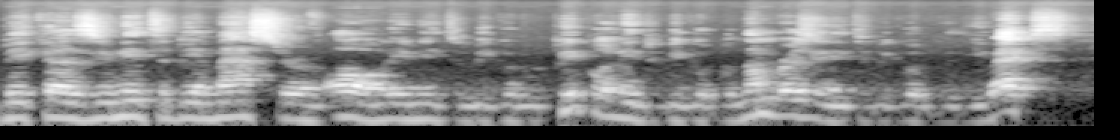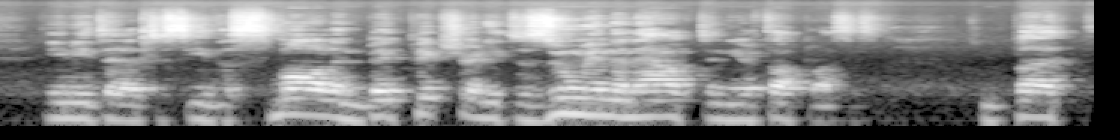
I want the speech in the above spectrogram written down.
because you need to be a master of all. You need to be good with people. You need to be good with numbers. You need to be good with ux you need to, to see the small and big picture. You need to zoom in and out in your thought process but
